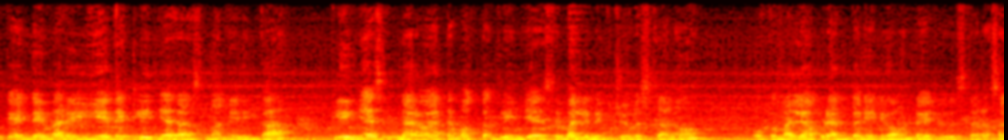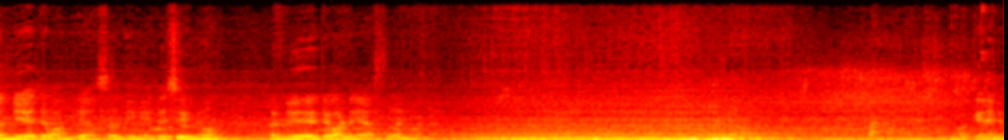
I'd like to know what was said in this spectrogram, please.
ఓకే అండి మరి ఏదే క్లీన్ చేసేస్తున్నాను నేను ఇంకా? క్లీన్ చేసిన తర్వాత మొత్తం క్లీన్ చేసి మళ్ళీ మీకు చూపిస్తాను. ఒక మళ్ళీ అప్పుడు ఎంత నీట్గా ఉంటాయో చూపిస్తాను. సంజయ్ అయితే వంట చేస్తాను నేనైతే చేయను సంజయ్ అయితే వంట చేస్తుంది అనమాట ఓకేనండి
